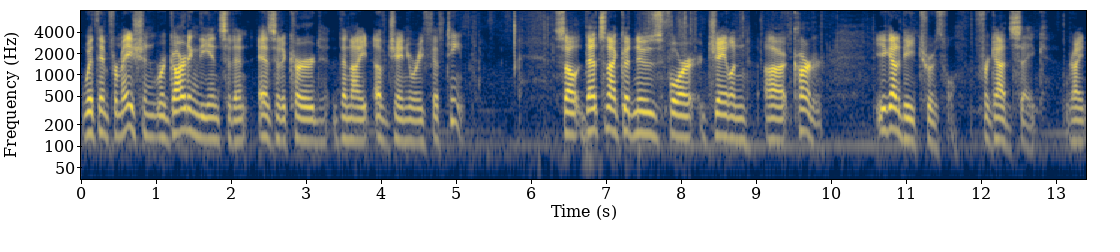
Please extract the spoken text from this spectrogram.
with information regarding the incident as it occurred the night of January 15th. So that's not good news for Jalen uh, Carter. You got to be truthful, for God's sake, right?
